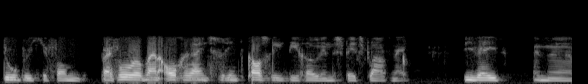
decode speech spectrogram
doelpuntje van bijvoorbeeld mijn Algerijnse vriend Kasri, die gewoon in de spits plaatsneemt. Wie weet, een eh,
